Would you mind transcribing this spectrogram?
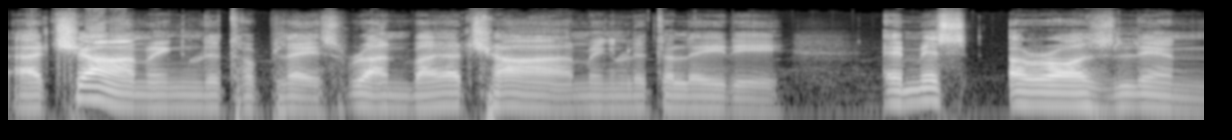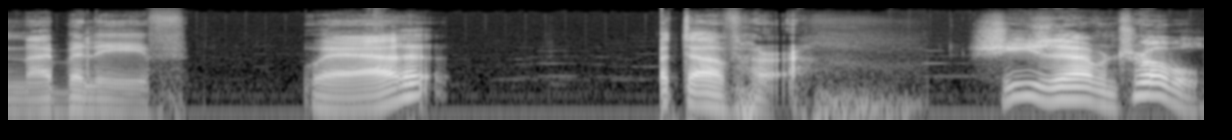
A charming little place run by a charming little lady, a Miss Roslyn, I believe. Well, what of her? She's having trouble.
